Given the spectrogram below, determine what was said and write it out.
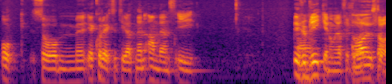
och som är korrekt citerat men används i, i rubriken om jag förstår. Ja, just det.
